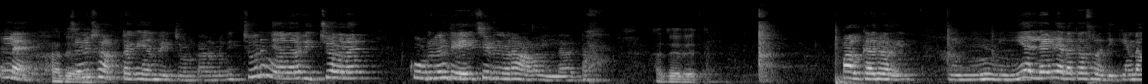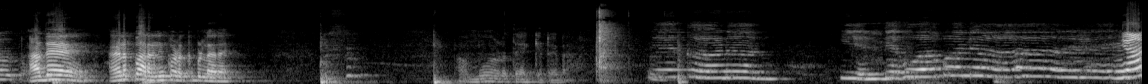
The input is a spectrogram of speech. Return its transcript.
അല്ലേ. അച്ഛന് ഷർട്ടൊക്കെ ഞാൻ തേച്ചു കൊടുക്കാറുണ്ട്. വിച്ചുവിന് ഞാൻ അങ്ങനെ വിച്ചു അങ്ങനെ കൂടുതലും തേച്ചിടുന്ന ഒരാളല്ല കേട്ടോ. അതെ അതെ. അപ്പൊ ആൾക്കാർ പറയും "നീ- നീ അല്ലേടി അതൊക്കെ ശ്രദ്ധിക്കേണ്ടാവും അതെ അങ്ങനെ പറഞ്ഞു കൊടുക്ക് പിള്ളേരെ. അമ്മ അവിടെ തേക്കട്ടെടാ ഞാൻ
